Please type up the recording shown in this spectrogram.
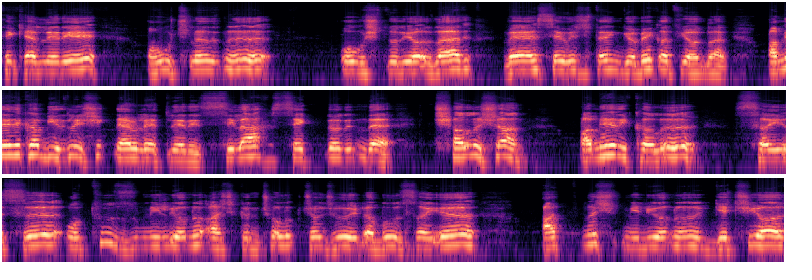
tekerleri avuçlarını ovuşturuyorlar ve sevinçten göbek atıyorlar. Amerika Birleşik Devletleri silah sektöründe çalışan Amerikalı sayısı 30 milyonu aşkın çoluk çocuğuyla bu sayı 60 milyonu geçiyor.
